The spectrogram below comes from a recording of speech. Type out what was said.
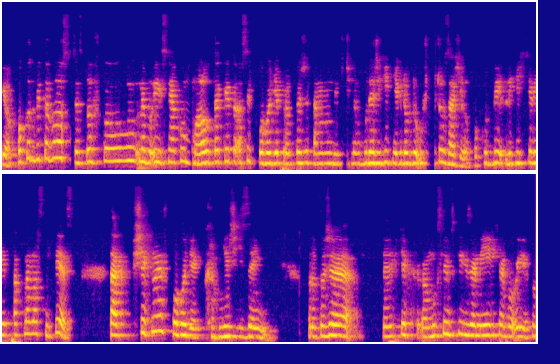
Jo, pokud by to bylo s cestovkou nebo i s nějakou malou, tak je to asi v pohodě, protože tam většinou bude řídit někdo, kdo už to zažil. Pokud by lidi chtěli jít fakt na vlastní pěst, tak všechno je v pohodě, kromě řízení. Protože v těch eh, muslimských zemích nebo i jako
